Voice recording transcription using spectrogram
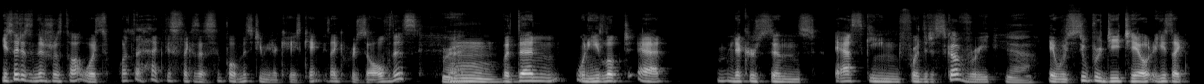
He said his initial thought was, "What the heck? This is like a simple misdemeanor case. Can't we like resolve this?" Right. Mm. But then when he looked at Nickerson's asking for the discovery, Yeah. it was super detailed. He's like,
